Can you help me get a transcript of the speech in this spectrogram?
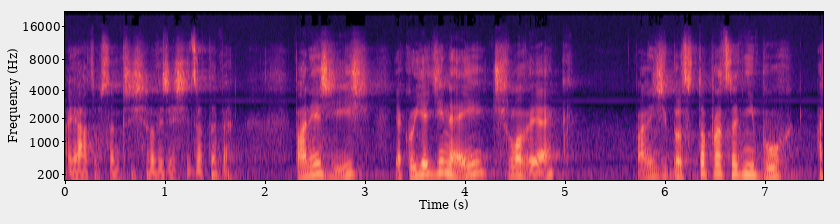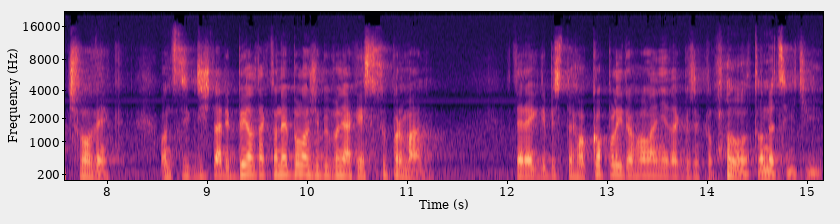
a já to jsem přišel vyřešit za tebe. Pán Ježíš jako jediný člověk, pán Ježíš byl stoprocentní Bůh a člověk. On, když tady byl, tak to nebylo, že by byl nějaký superman, který, kdybyste ho kopli do holeně, tak by řekl, oh, to necítím.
